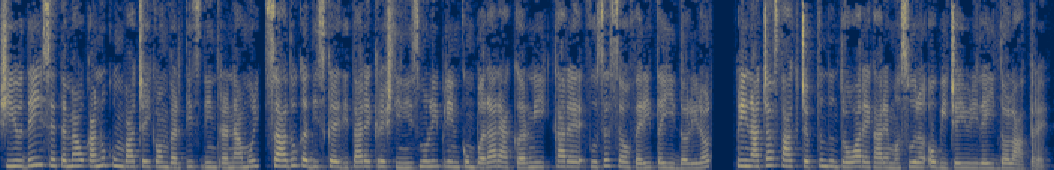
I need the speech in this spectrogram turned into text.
și iudeii se temeau ca nu cumva cei convertiți dintre neamuri să aducă discreditare creștinismului prin cumpărarea cărnii care fusese oferită idolilor, prin aceasta acceptând într-o oarecare măsură obiceiurile idolatre.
